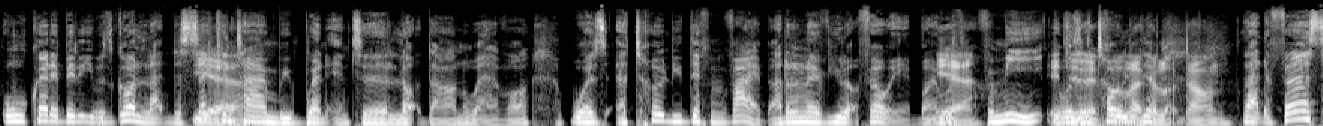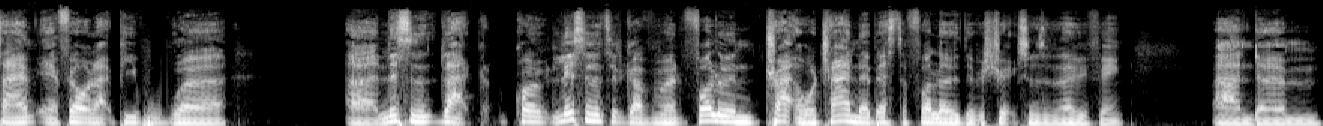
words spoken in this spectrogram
all credibility was gone. Like the second Yeah. time we went into lockdown or whatever was a totally different vibe. I don't know if you lot felt it, but it Yeah. was, for me, it, it, was a totally like different. a lockdown. like the first time, it felt like people were. Uh, listening, like quote, listening to the government, following, try or trying their best to follow the restrictions and everything, and um,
